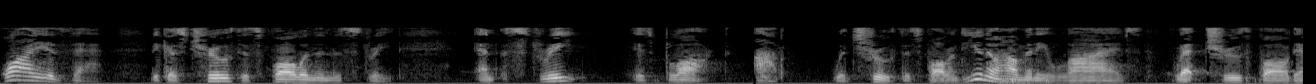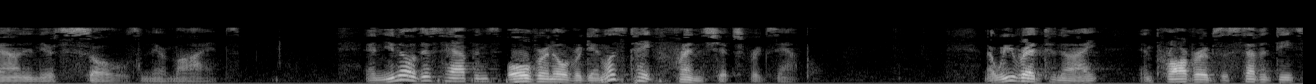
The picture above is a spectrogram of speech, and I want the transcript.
Why is that? Because truth has fallen in the street. And the street is blocked up with truth that's fallen. Do you know how many lives let truth fall down in their souls and their minds? And you know this happens over and over again. Let's take friendships, for example. Now we read tonight in Proverbs, the 17th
